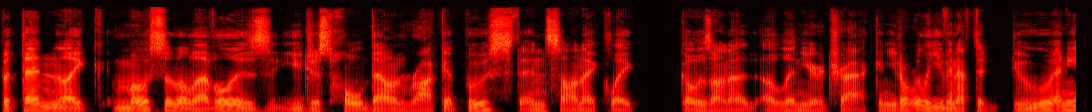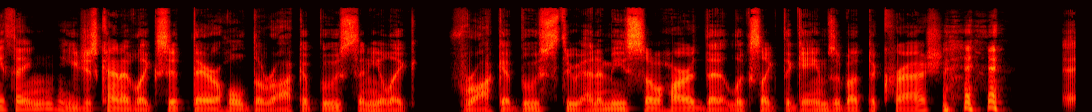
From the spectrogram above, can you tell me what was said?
But then like most of the level is you just hold down rocket boost and Sonic like goes on a, a linear track and you don't really even have to do anything. You just kind of like sit there, hold the rocket boost, and you like rocket boost through enemies so hard that it looks like the game's about to crash. I- eh,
